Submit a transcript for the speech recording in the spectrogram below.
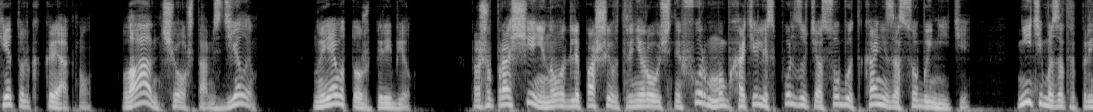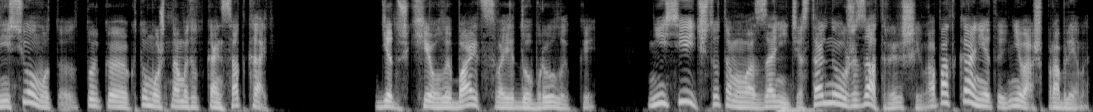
Хе только крякнул. Ладно, чего ж там, сделаем. Но я его тоже перебил. Прошу прощения, но вот для пошива тренировочной формы мы бы хотели использовать особую ткань из особой нити. Нити мы завтра принесем, вот э, только кто может нам эту ткань соткать? Дедушка Хе улыбается своей доброй улыбкой. Не сейте, что там у вас за нить, остальное уже завтра решим, а по ткани это не ваши проблемы.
